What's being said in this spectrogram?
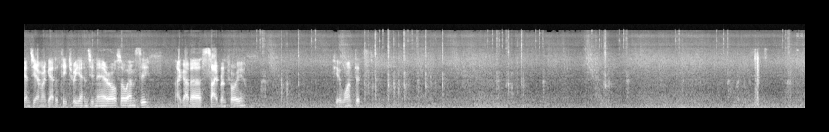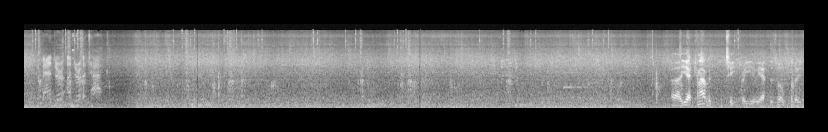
Can Jammer get a T3 engineer also MC? I got a Cybran for you. If you want it. Commander under attack. Uh, yeah, can I have a T3 UEF as well, please?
